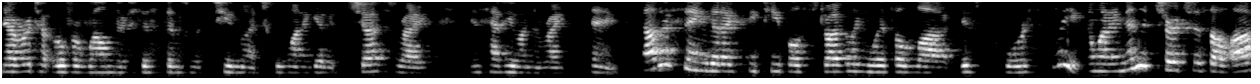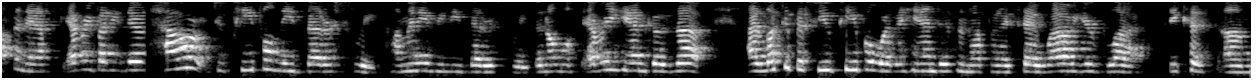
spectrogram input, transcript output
never to overwhelm their systems with too much. We want to get it just right and have you on the right things. Another thing that I see people struggling with a lot is poor sleep. And when I'm in the churches, I'll often ask everybody there, how do people need better sleep? How many of you need better sleep? And almost every hand goes up. I look at the few people where the hand isn't up and I say, wow, you're blessed. Because um,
